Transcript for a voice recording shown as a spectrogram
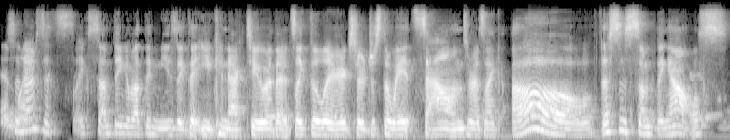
And like, Sometimes it's like something about the music that you connect to, whether it's like the lyrics or just the way it sounds, where it's like, oh, this is something else.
